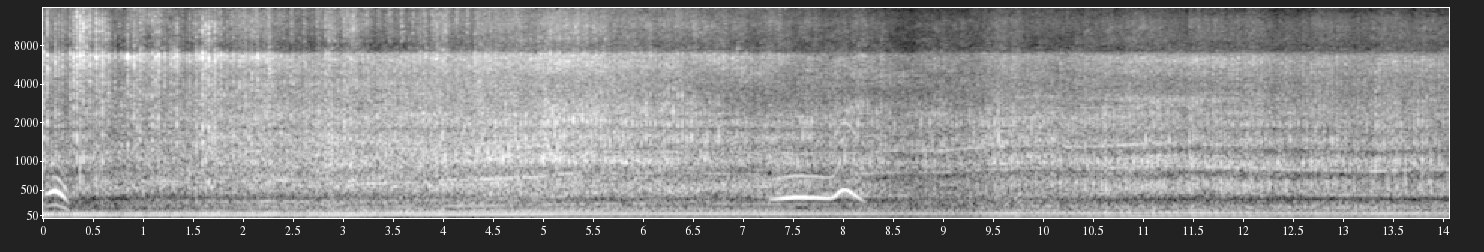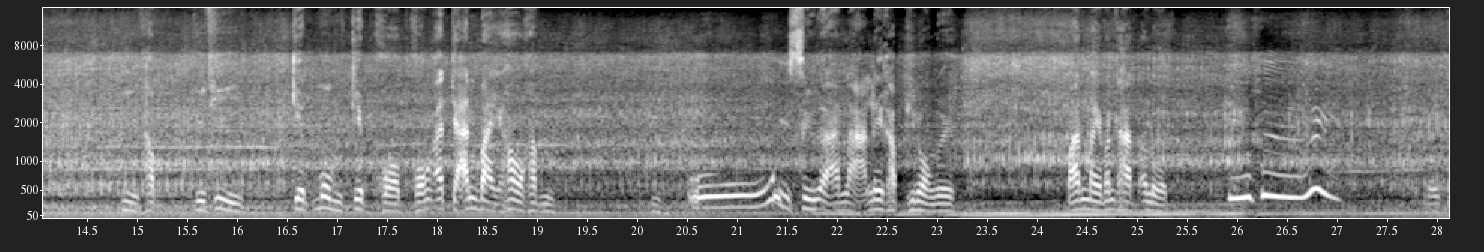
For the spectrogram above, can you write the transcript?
โอ้นี่ครับ วิธีเก็บมุมเก็บขอบของอาจารย์ใบเฮาครับโอ้ยซื้ออาหลานเลยครับพี่น้องเลยบ้านใหม่บรรทัดอรดอื้อหือเดี๋ยวใจ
